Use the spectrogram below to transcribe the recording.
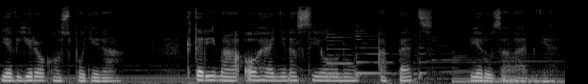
je výrok hospodina, který má oheň na Sionu a pec v Jeruzalémě.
